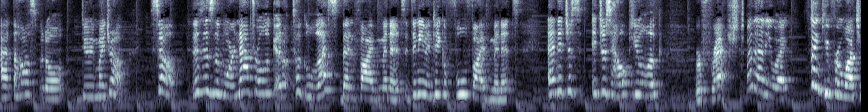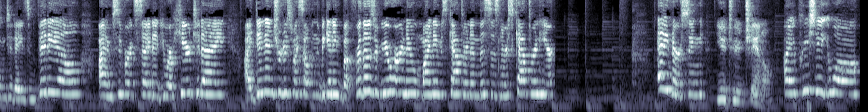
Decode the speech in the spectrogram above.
at the hospital doing my job. So, this is the more natural look. It took less than five minutes. It didn't even take a full five minutes. And it just, it just helps you look refreshed. But anyway, thank you for watching today's video. I am super excited you are here today. I didn't introduce myself in the beginning, but for those of you who are new, my name is Katherine and this is Nurse Katherine here a nursing YouTube channel. I appreciate you all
